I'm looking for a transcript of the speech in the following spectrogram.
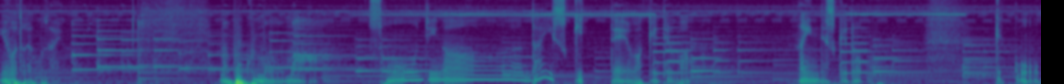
ということでございます。まあ僕もまあ、掃除が大好きってわけではないんですけど、結構、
